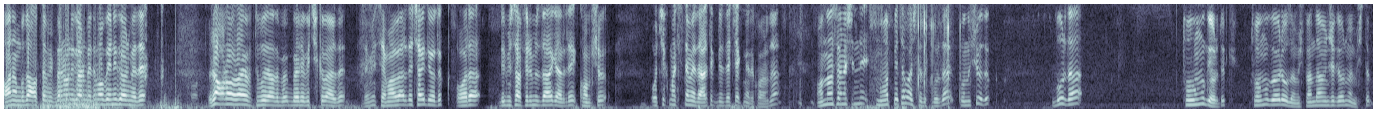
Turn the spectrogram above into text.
Anam bu da altta ben onu görmedim o beni görmedi. Ra ra ra yaptı bu da böyle bir çıkıverdi. Demin semaverde çay diyorduk. O ara bir misafirimiz daha geldi komşu. O çıkmak istemedi artık biz de çekmedik orada. Ondan sonra şimdi muhabbete başladık burada. Konuşuyorduk. Burada tohumu gördük. Tohumu böyle oluyormuş. Ben daha önce görmemiştim.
